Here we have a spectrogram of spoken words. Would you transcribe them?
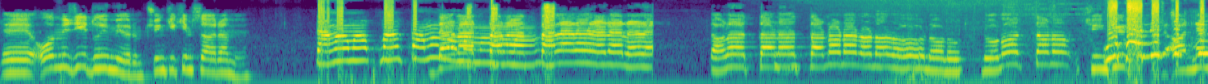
eee, o müziği duymuyorum. Çünkü kimse aramıyor. Çünkü annem?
